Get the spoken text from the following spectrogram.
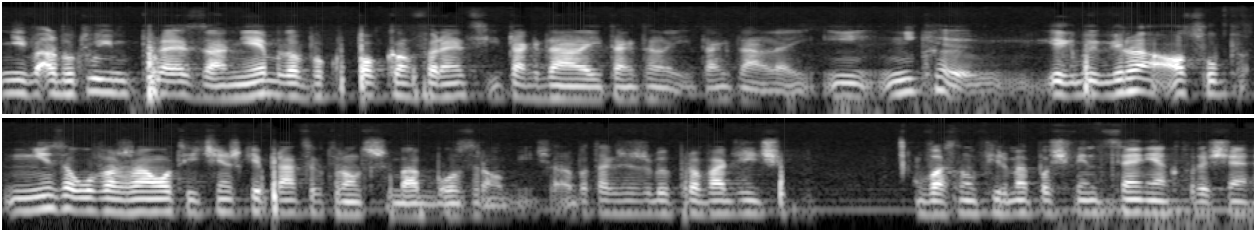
nie, albo tu impreza, nie, po, po konferencji i tak dalej, i tak dalej, i tak dalej. I nikt, jakby wiele osób nie zauważało tej ciężkiej pracy, którą trzeba było zrobić, albo także, żeby prowadzić własną firmę poświęcenia, które się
